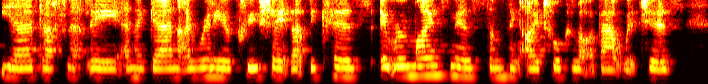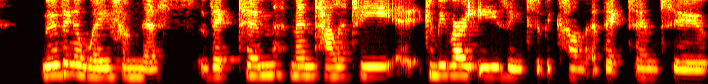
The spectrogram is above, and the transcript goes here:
Yeah, definitely. And again, I really appreciate that because it reminds me of something I talk a lot about, which is moving away from this victim mentality. It can be very easy to become a victim to,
